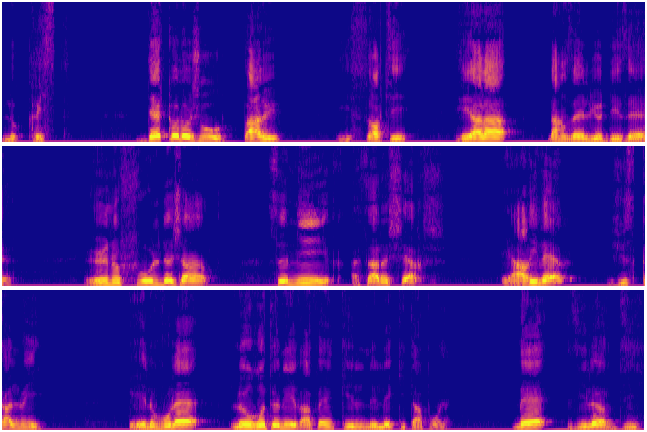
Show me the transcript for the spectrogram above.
le Christ. Dès que le jour parut, il sortit et alla dans un lieu désert. Une foule de gens se mirent à sa recherche et arrivèrent jusqu'à lui. Et ils voulaient le retenir afin qu'il ne les quittât point. Mais il leur dit,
